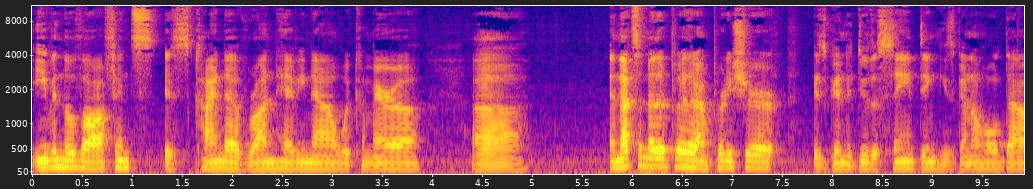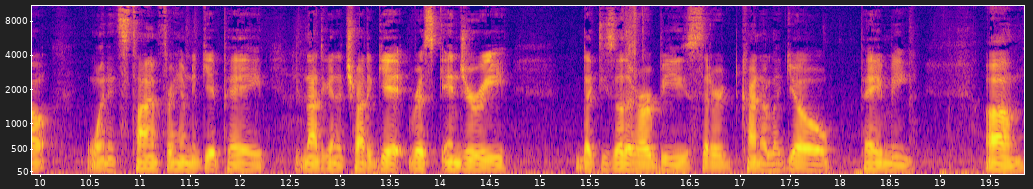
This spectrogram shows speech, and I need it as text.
even though the offense is kind of run heavy now with Kamara, uh, and that's another player that I'm pretty sure is going to do the same thing. He's going to hold out when it's time for him to get paid. He's not going to try to get risk injury like these other RBs that are kind of like, yo, pay me. Um,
